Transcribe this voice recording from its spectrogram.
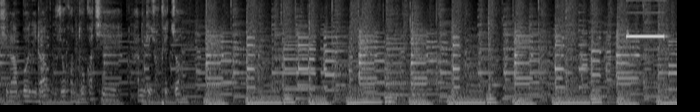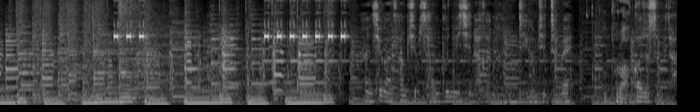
지난번이랑 무조건 똑같이 하는 게 좋겠죠? 63분이 지나가는 지금 시점에 9%가 꺼졌습니다.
